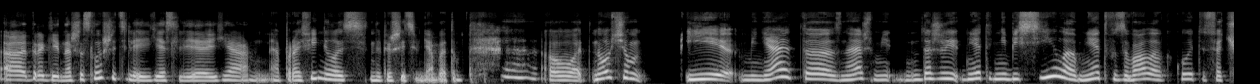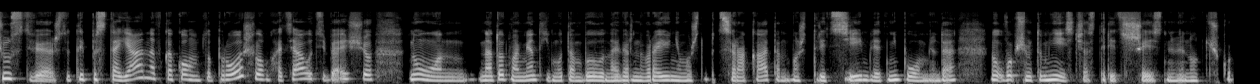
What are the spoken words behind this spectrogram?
А, дорогие наши слушатели, если я профинилась, напишите мне об этом. Вот. Ну, в общем, и меня это, знаешь, мне, даже мне это не бесило, мне это вызывало какое-то сочувствие, что ты постоянно в каком-то прошлом, хотя у тебя еще, ну, он на тот момент ему там было, наверное, в районе, может быть, 40, там, может, 37 лет, не помню, да. Ну, в общем-то, мне сейчас 36 на минуточку.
